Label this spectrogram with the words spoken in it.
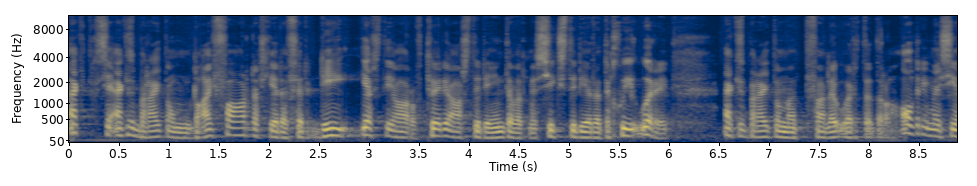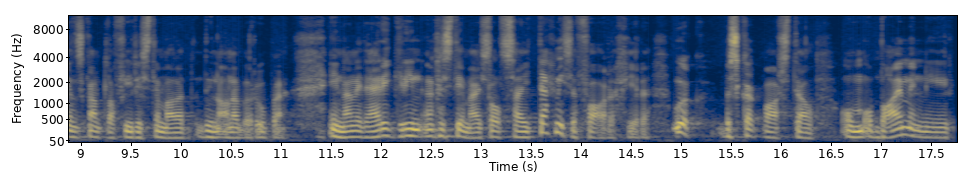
Ek het gesê ek is bereid om daai vaardighede vir die eerste jaar of tweede jaar studente wat musiek studeer wat 'n goeie oor het. Ek is bereid om dit van hulle oor te dra. Al drie my seuns kan klavier stem, maar dit doen ander beroepe. En dan het Harry Green ingestem. Hy sal sy tegniese vaardighede ook beskikbaar stel om op daai manier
